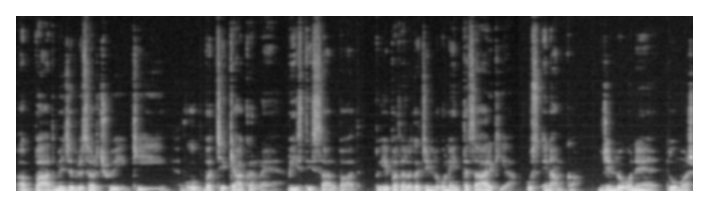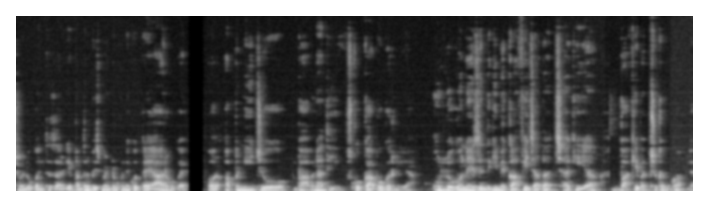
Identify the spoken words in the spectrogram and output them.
अब बाद में जब रिसर्च हुई कि वो बच्चे क्या कर रहे हैं, बीस तीस साल बाद तो ये पता लगा जिन लोगों ने इंतज़ार किया उस इनाम का जिन लोगों ने दो मार्च में लोगों का इंतज़ार किया, पंद्रह बीस मिनट रुकने को तैयार हो गए और अपनी जो भावना थी, उसको काबू कर लिया। उन लोगों ने ज़िंदगी में काफ़ी ज़्यादा अच्छा किया, बाकी बच्चों के मुकाबले।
